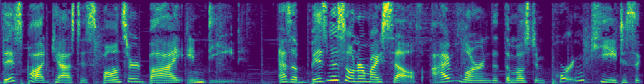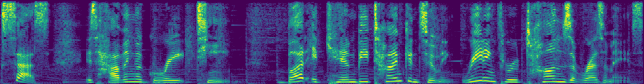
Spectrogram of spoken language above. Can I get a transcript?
This podcast is sponsored by Indeed. As a business owner myself, I've learned that the most important key to success is having a great team. But it can be time consuming reading through tons of resumes.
